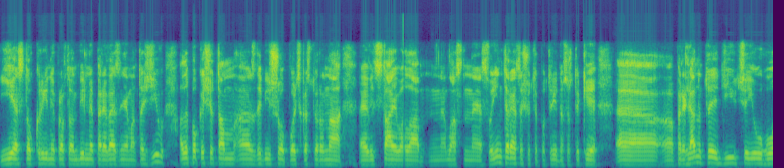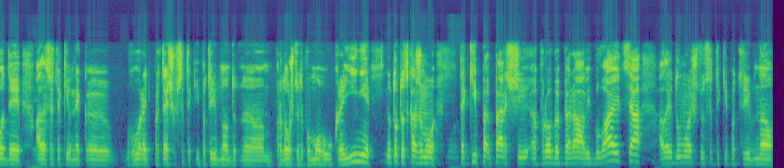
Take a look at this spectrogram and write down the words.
ЄС та Україною про автомобільне перевезення вантажів. Але поки що там здебільшого польська сторона відстаювала власне свої інтереси, що це потрібно все ж таки переглянути дію цієї угоди. Але все ж таки вони е, говорять про те, що все таки потрібно е, продовжити допомогу Україні. Ну тобто, скажімо, такі пе- перші е, проби пера відбуваються, але я думаю, що тут все таки потрібно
